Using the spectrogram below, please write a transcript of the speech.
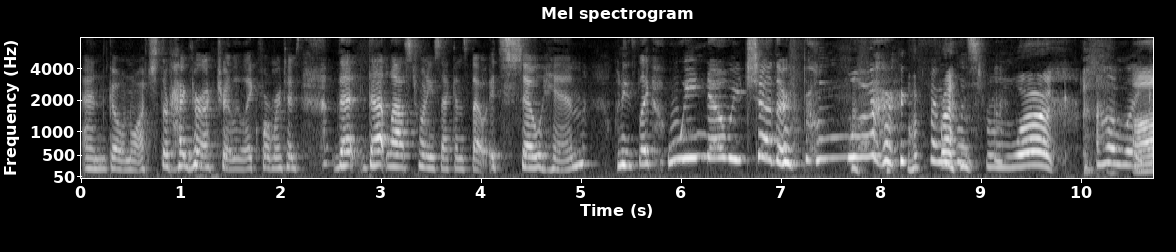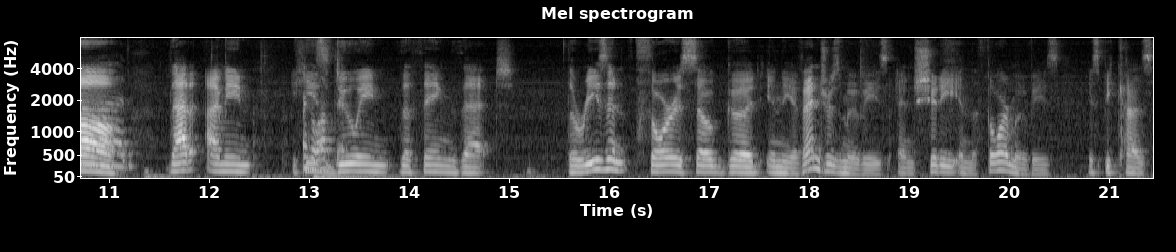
and go and watch the Ragnarok trailer like four more times. That that last twenty seconds though, it's so him when he's like, "We know each other from work." We're friends from work. oh my Oh. god! That I mean, he's it. doing the thing that the reason Thor is so good in the Avengers movies and shitty in the Thor movies is because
